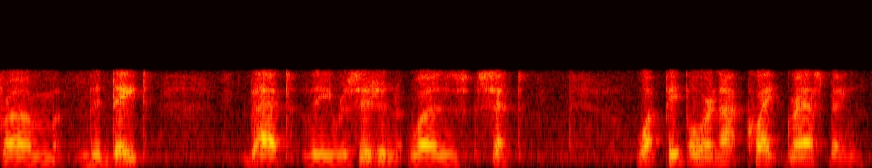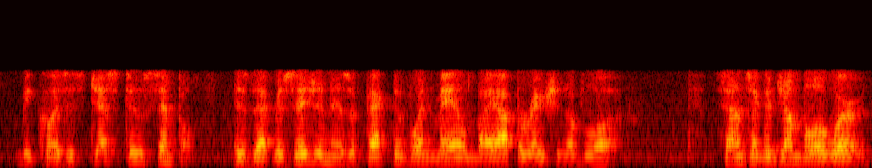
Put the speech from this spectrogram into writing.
from the date that the rescission was sent. What people are not quite grasping, because it's just too simple, is that rescission is effective when mailed by operation of law. Sounds like a jumble of words.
